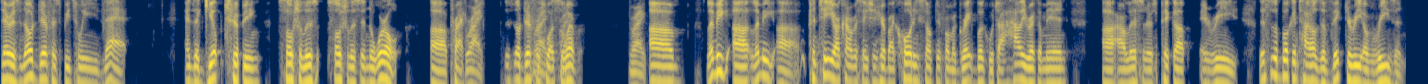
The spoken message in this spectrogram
there is no difference between that and the guilt tripping socialist socialists in the world uh practice. Right. There's no difference right. whatsoever. Right. Um, let me uh, let me uh, continue our conversation here by quoting something from a great book, which I highly recommend uh, our listeners pick up and read. This is a book entitled "The Victory of Reason:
